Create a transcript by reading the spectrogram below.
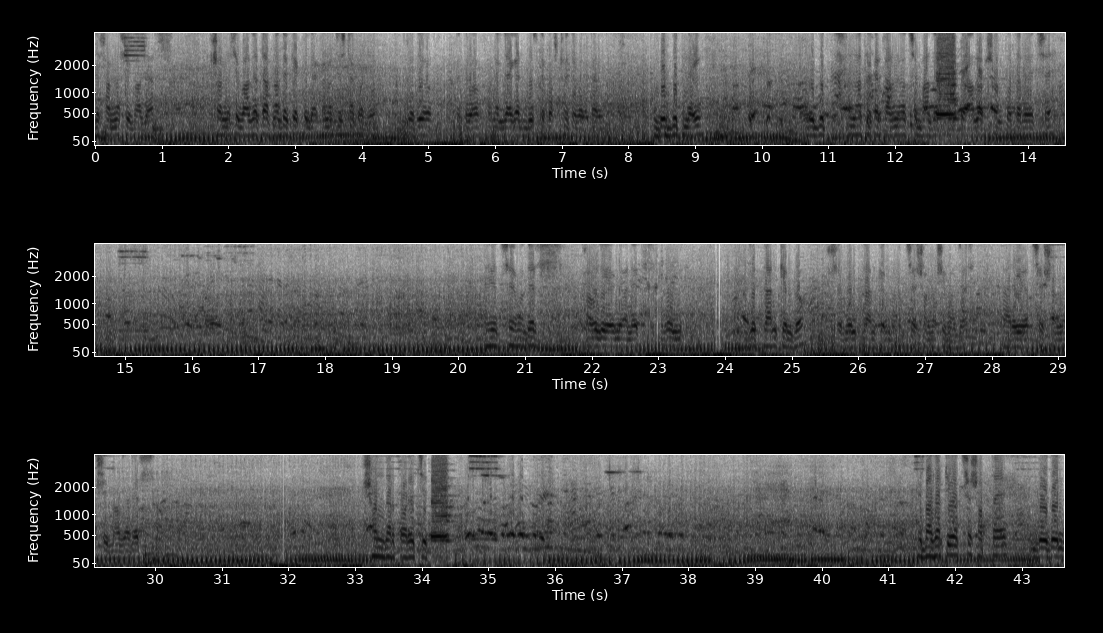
যে সন্ন্যাসী বাজার, সন্ন্যাসী বাজারটা আপনাদেরকে একটু দেখানোর চেষ্টা করব। যদিও হয়তো অনেক জায়গায় বুঝতে কষ্ট হতে পারে, কারণ বিদ্যুৎ নেই। বিদ্যুৎ না থাকার কারণে হচ্ছে বাজারে একটু আলোর স্বল্পতা রয়েছে। হচ্ছে আমাদের খাউলি ইউনিয়নের যে প্রাণ কেন্দ্র সে মূল প্রাণ কেন্দ্র হচ্ছে সন্ন্যাসী বাজার। আর এই হচ্ছে সন্ন্যাসী বাজারের সন্ধ্যার পরে চিত্র। এই বাজারটি হচ্ছে সপ্তাহে দুই দিন।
